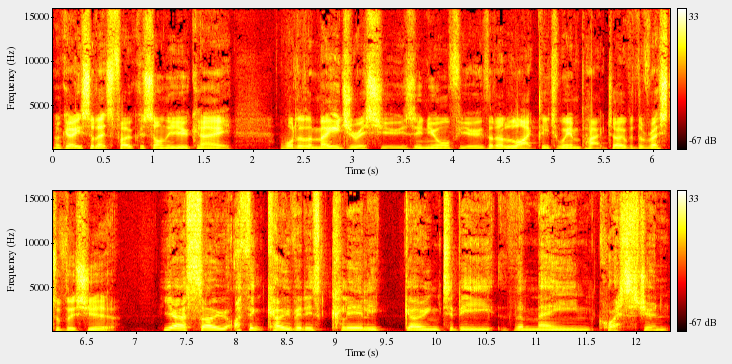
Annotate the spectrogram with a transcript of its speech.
Okay, so let's focus on the UK. What are the major issues, in your view, that are likely to impact over the rest of this year? Yeah, so I think COVID is clearly going to be the main question.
